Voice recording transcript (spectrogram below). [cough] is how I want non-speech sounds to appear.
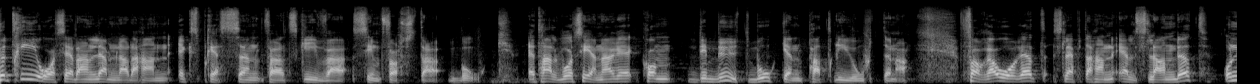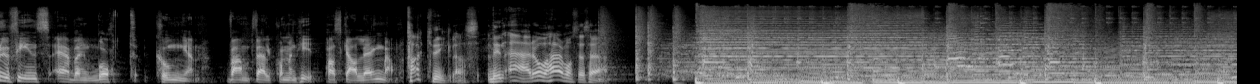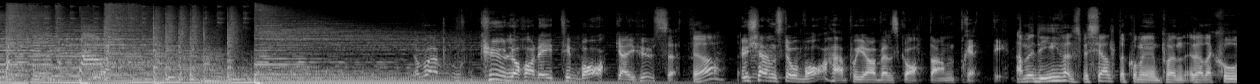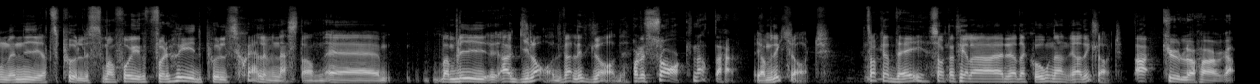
För tre år sedan lämnade han Expressen för att skriva sin första bok. Ett halvår senare kom debutboken Patrioterna. Förra året släppte han Älvslandet och nu finns även Råttkungen. Varmt välkommen hit, Pascal Engman. Tack Niklas. Det är en ära att vara här måste jag säga. Kul att ha dig tillbaka i huset. Ja. Hur känns det att vara här på Görvelsgatan 30? Ja, men det är ju väldigt speciellt att komma in på en redaktion med nyhetspuls. Man får ju förhöjd puls själv nästan. Eh, man blir ja, glad, väldigt glad. Har du saknat det här? Ja, men det är klart. Saknat dig, saknat hela redaktionen. Ja, det är klart. Ah, kul att höra.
